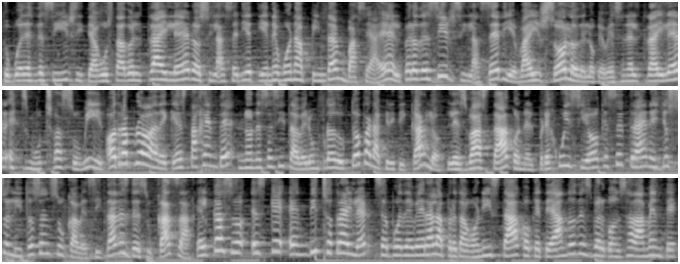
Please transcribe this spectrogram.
Tú puedes decir si te ha gustado el tráiler o si la serie tiene buena pinta en base a él, pero decir si la serie va a ir solo de lo que ves en el tráiler es mucho asumir. Otra prueba de que esta gente no necesita ver un producto para criticarlo, les basta con el prejuicio que se traen ellos solitos en su cabecita desde su casa. El caso es que en dicho tráiler se puede ver a la protagonista coqueteando desvergonzadamente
